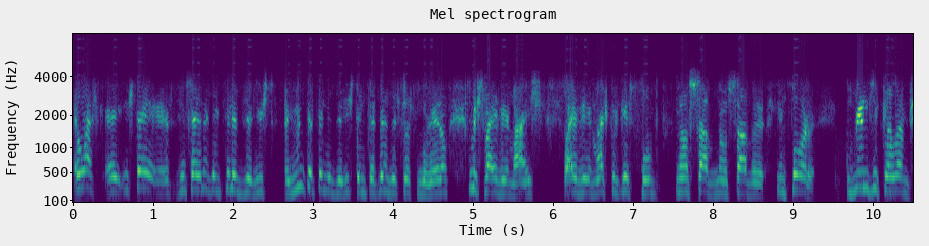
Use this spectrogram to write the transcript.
eu acho que eh, isto é, sinceramente, tenho pena dizer isto, tenho muita pena dizer isto, tenho muita pena das pessoas que morreram, mas vai haver mais, vai haver mais porque este povo não sabe, não sabe impor. Comemos e calamos,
